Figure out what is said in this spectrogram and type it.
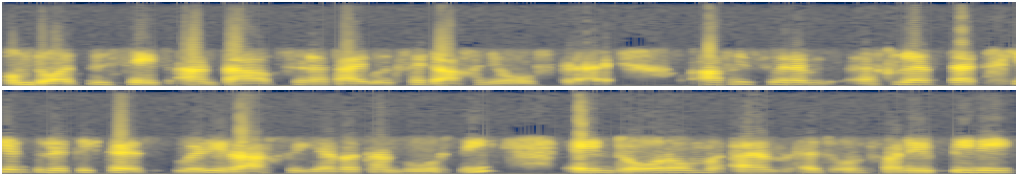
om daai proses aan te help sodat hy ook sy dag in die hof kry. Afriforum uh, glo dat geen politikus bo die reg verhewe kan word nie en daarom um, is ons van die opinie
